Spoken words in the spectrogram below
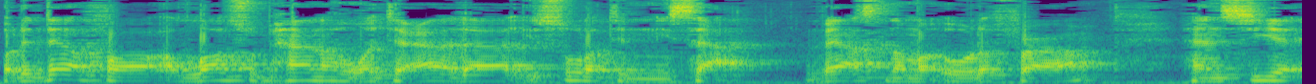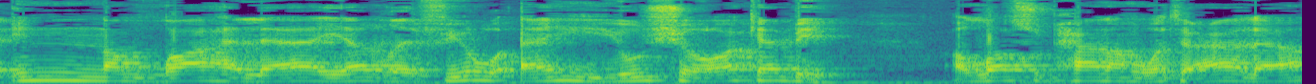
og det er derfor Allah subhanahu wa ta'ala i surat al-Nisa, vers nummer 48, han siger, Inna Allah la yaghfiru an yushraka bih. Allah subhanahu wa ta'ala,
